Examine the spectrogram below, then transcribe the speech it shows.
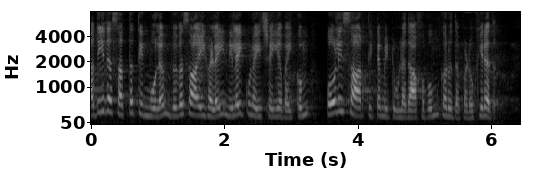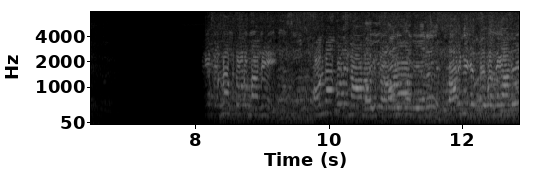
அதீத சத்தத்தின் மூலம் விவசாயிகளை நிலைக்குலை செய்ய வைக்கும் போலீசார் திட்டமிட்டுள்ளதாகவும் கருதப்படுகிறது. ਉਹਨਾਂ ਫੋਰਮਾਂ ਨੇ ਉਹਨਾਂ ਕੋਲੇ ਨਾਮ ਸਾਰੀਆਂ ਜਥੇਬੰਦੀਆਂ ਦੇ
